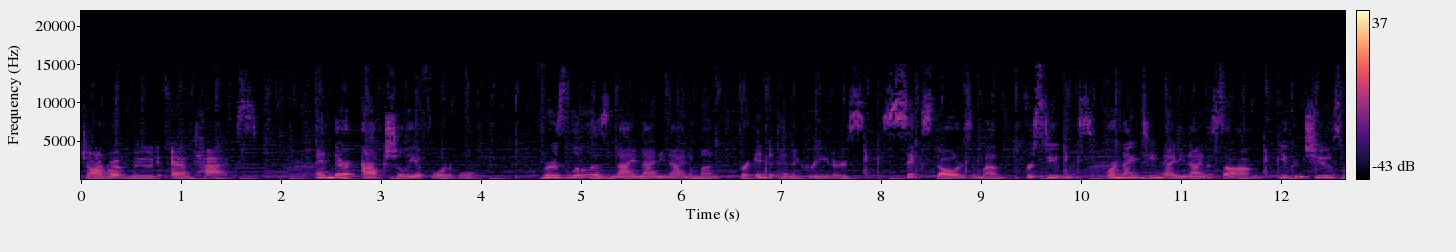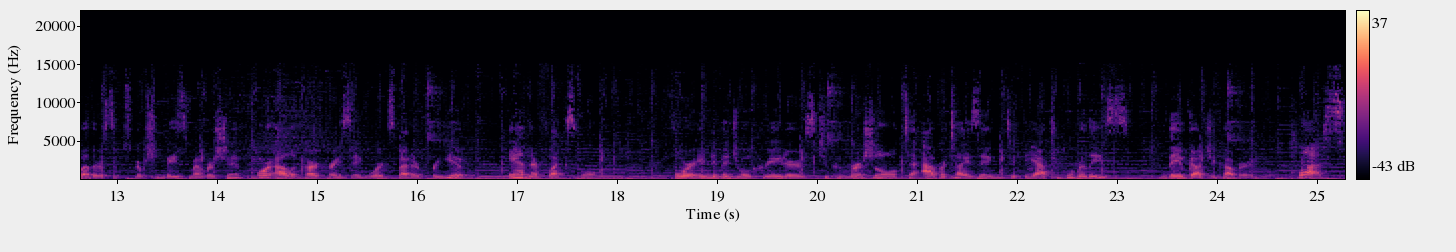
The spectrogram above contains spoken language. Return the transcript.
genre, mood, and tags. And they're actually affordable. For as little as $9.99 a month for independent creators, $6 a month for students, or $19.99 a song, you can choose whether a subscription based membership or a la carte pricing works better for you. And they're flexible. For individual creators to commercial to advertising to theatrical release, they've got you covered. Plus,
